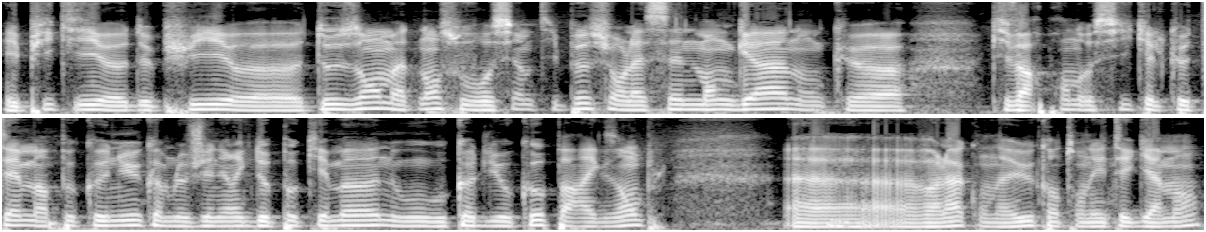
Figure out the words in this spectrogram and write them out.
et puis qui euh, depuis euh, deux ans maintenant s'ouvre aussi un petit peu sur la scène manga, donc euh, qui va reprendre aussi quelques thèmes un peu connus comme le générique de Pokémon ou Code Lyoko par exemple, euh, voilà qu'on a eu quand on était gamin.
